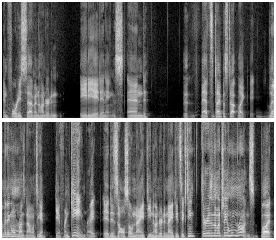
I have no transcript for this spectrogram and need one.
in 4,788 innings. And th- that's the type of stuff like limiting home runs. Now, once again, different game, right? It is also 1900 and 1916. There isn't a bunch of home runs, but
